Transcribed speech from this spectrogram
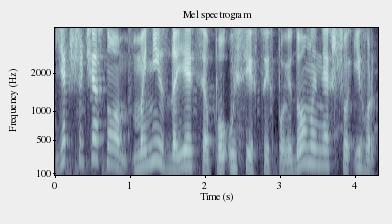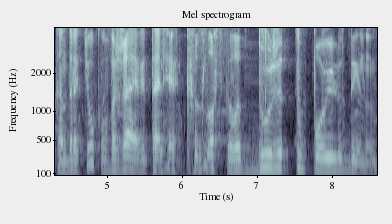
Якщо чесно, мені здається по усіх цих повідомленнях, що Ігор Кондратюк вважає Віталія Козловського дуже тупою людиною.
